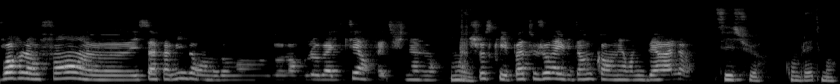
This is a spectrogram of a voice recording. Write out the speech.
voir l'enfant euh, et sa famille dans, dans, leur globalité, en fait, finalement. Ouais. Chose qui n'est pas toujours évidente quand on est en libéral. C'est sûr, complètement.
